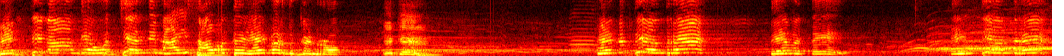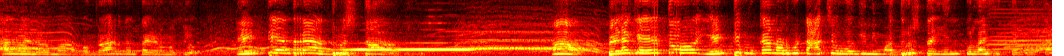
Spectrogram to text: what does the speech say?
ಹೆಂಡತಿನ ಹಂಗೆ ಹುಚ್ಚಿ ಅಂದಿ ನಾಯಿ ಸಾವು ಅಂತ ಹೇಳ್ಬಾರ್ದು ಕಣ್ರೋ. ಯಾಕೆ? ಹೆಂಡತಿ ಅಂದ್ರೆ ದೇವತೆ. ಹೆಂಡತಿ ಅಂದ್ರೆ ಅಲ್ವೇಳಮ್ಮ ಬಂಗಾರದಂತ ಹೆಣ್ಮಕ್ಳು. ಹೆಂಡತಿ ಅಂದ್ರೆ ಅದೃಷ್ಟ. ಹಾ ಬೆಳಗ್ಗೆ ಎದ್ದು ಹೆಂಡತಿ ಮುಖ ನೋಡ್ಬಿಟ್ಟು ಆಚೆ ಹೋಗಿ ನಿಮ್ಮ ಅದೃಷ್ಟ ಹೆಂಗ್ ಕುಲಾಯಿಸುತ್ತೆ ಗೊತ್ತಾ.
